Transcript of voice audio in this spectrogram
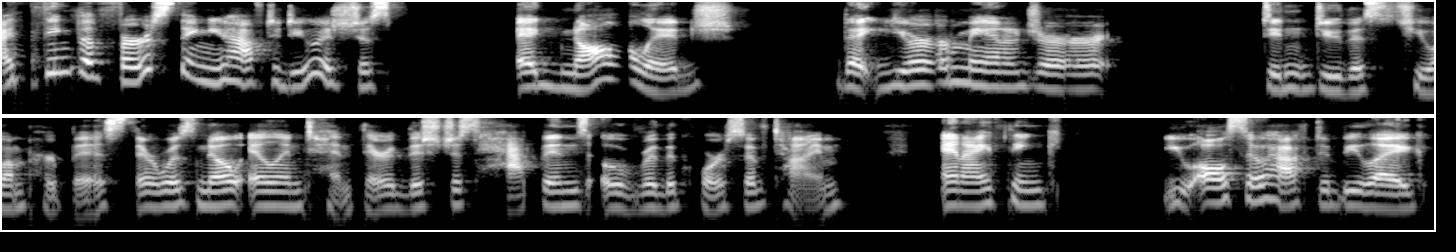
I think the first thing you have to do is just acknowledge that your manager didn't do this to you on purpose. There was no ill intent there. This just happens over the course of time. And I think you also have to be like,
